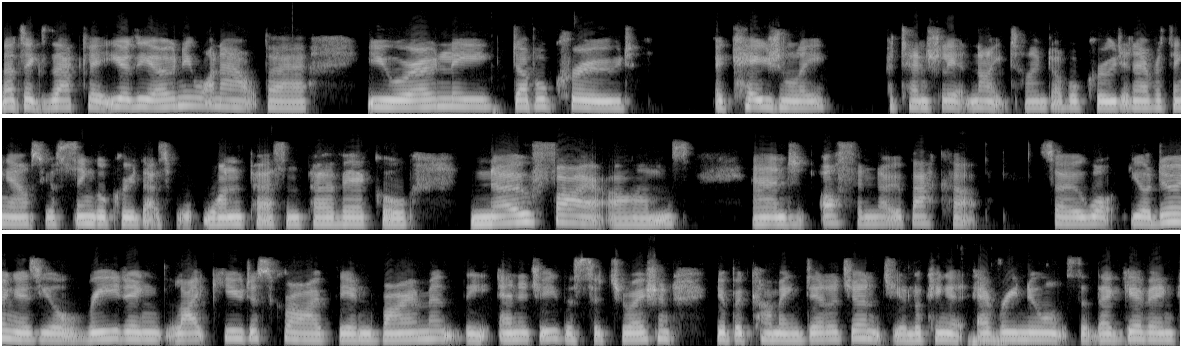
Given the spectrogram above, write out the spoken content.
That's exactly. It. You're the only one out there. You were only double crewed occasionally potentially at night time double crewed and everything else you're single crewed that's one person per vehicle no firearms and often no backup so what you're doing is you're reading like you described the environment the energy the situation. You're becoming diligent. You're looking at mm-hmm. every nuance that they're giving.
